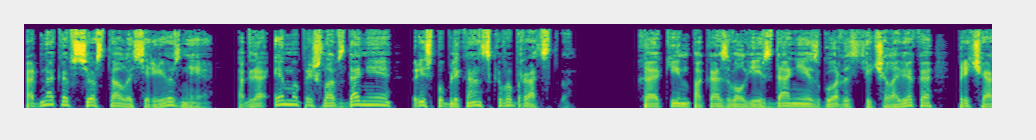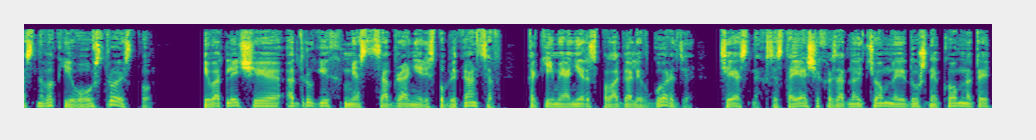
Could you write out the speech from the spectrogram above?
Однако все стало серьезнее, когда Эмма пришла в здание Республиканского братства. Хакин показывал ей здание с гордостью человека, причастного к его устройству. И в отличие от других мест собраний республиканцев, какими они располагали в городе, тесных, состоящих из одной темной и душной комнаты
